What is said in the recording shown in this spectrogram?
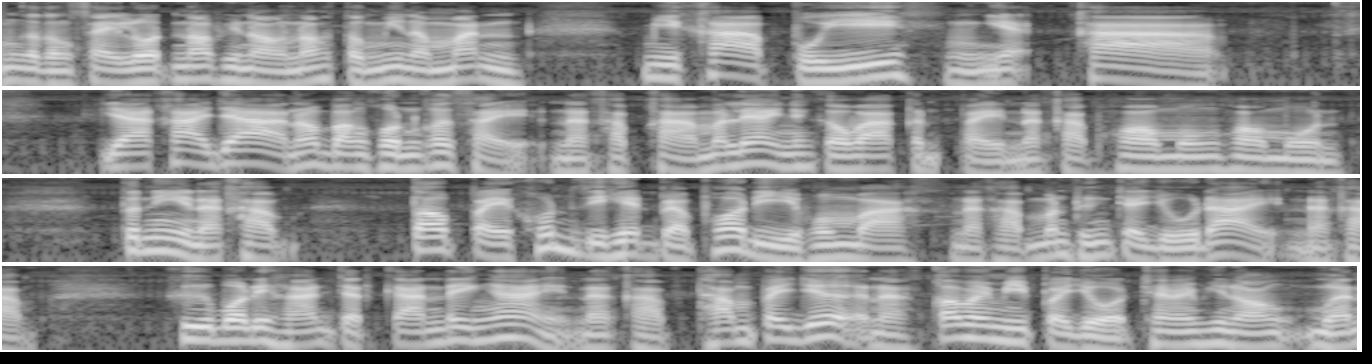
มันก็ต้องใส่รถเนาะพี่น้องเนาะต้องมีน้ำมัน มีค่าปุ๋ยอย่างเงี้ยค่า ยาฆ่าหญ้าเนาะบางคนก็ใส่นะครับขาแมลงยังก็ว่ากันไปนะครับฮอร์โมนฮอร์โมนตัวนี้นะครับต่อไปคนสีเฮ็ดแบบพ่อดีผมว่านะครับ มันถึงจะอยู่ได้นะครับ คือบริหารจัดการได้ง่ายนะครับทำไปเยอะนะก็ไม่มีประโยชน์ใช่ไหมพี่น้องเหมือน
